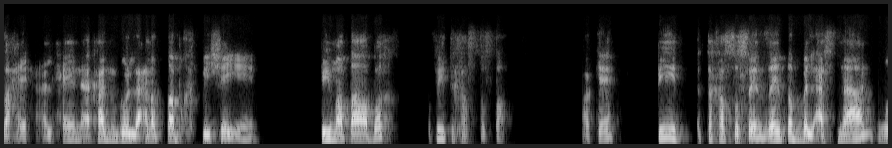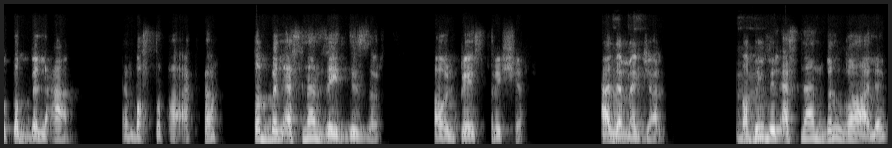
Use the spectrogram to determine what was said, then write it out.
صحيح. الحين خلينا نقول عن الطبخ في شيئين. في مطابخ وفي تخصصات. أوكي؟ في تخصصين زي طب الأسنان وطب العام. نبسطها أكثر. طب الأسنان زي ال dessert أو ال pastry chef. هذا أوكي. مجال. طبيب الأسنان بالغالب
